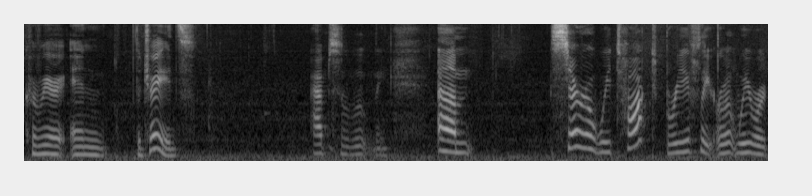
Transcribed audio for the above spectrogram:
career in the trades. Absolutely. Um, Sara, we talked briefly, we were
